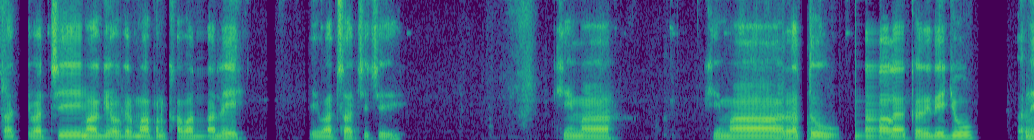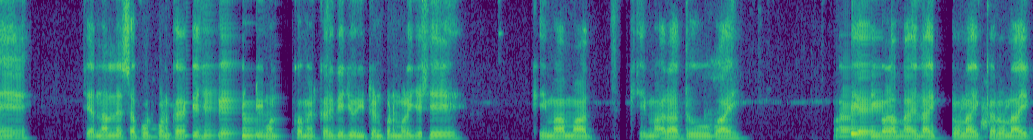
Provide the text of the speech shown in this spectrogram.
સાચી વાત છે. માગે વગરમાં પણ ખાવા દાલે એ વાત સાચી છે. ખીમા ખીમા રાધુ કરી દેજો અને ચેનલને સપોર્ટ પણ કરી દેજો. કમેન્ટ કરી દેજો. રિટર્ન પણ મળી જશે. ખીમા ખીમા રાધુભાઈ વાળા ભાઈ લાઈક કરો લાઈક કરો લાઈક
